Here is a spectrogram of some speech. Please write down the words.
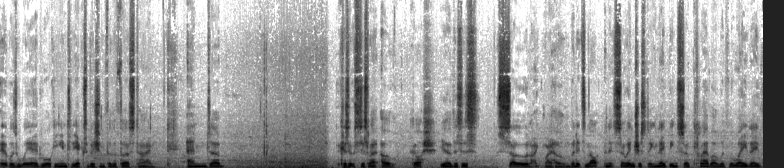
it was weird walking into the exhibition for the first time. And uh, because it was just like, oh gosh, you know, this is so like my home, but it's not, and it's so interesting. They've been so clever with the way they've.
